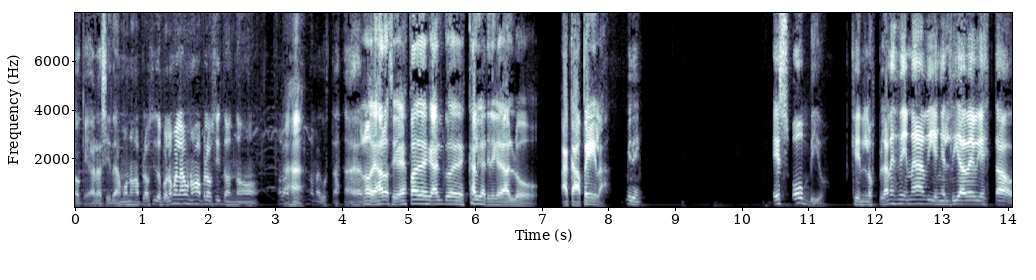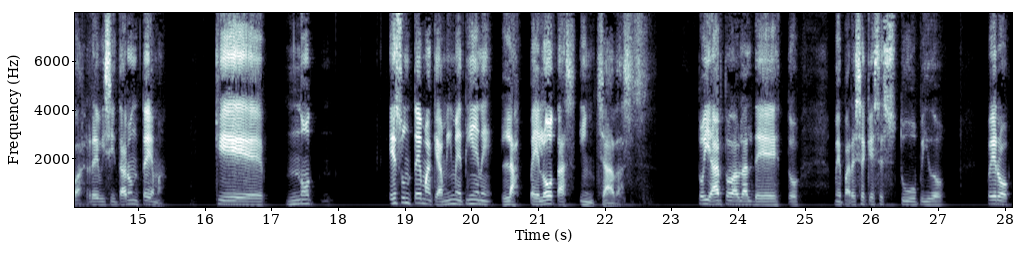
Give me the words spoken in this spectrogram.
Ok, ahora sí, dejamos unos aplausitos. Por lo menos unos aplausitos no. No, lo- Ajá. no me gusta. No, no, déjalo. Si es para algo de descarga, tiene que darlo a capela. Miren, es obvio que en los planes de nadie en el día de hoy estaba revisitar un tema que no es un tema que a mí me tiene las pelotas hinchadas. Estoy harto de hablar de esto, me parece que es estúpido, pero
